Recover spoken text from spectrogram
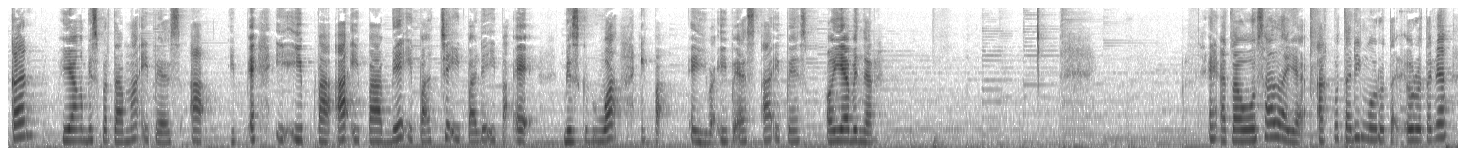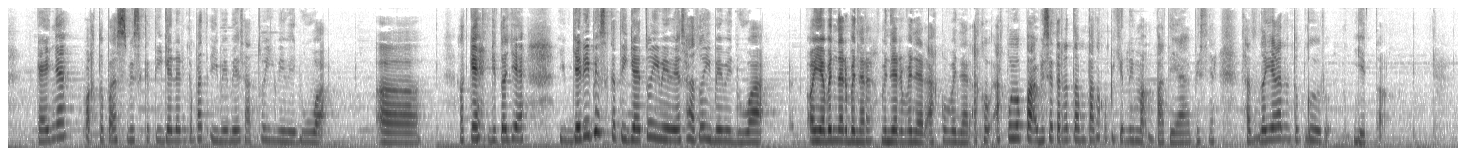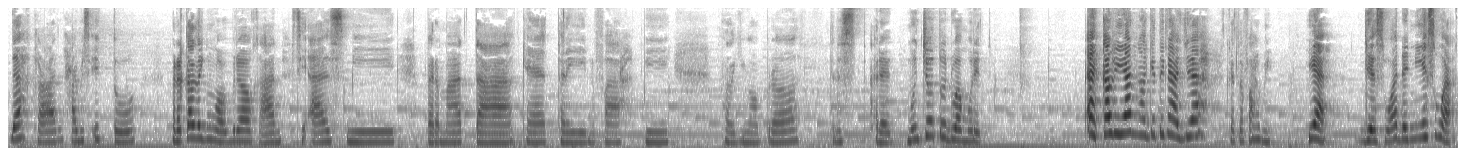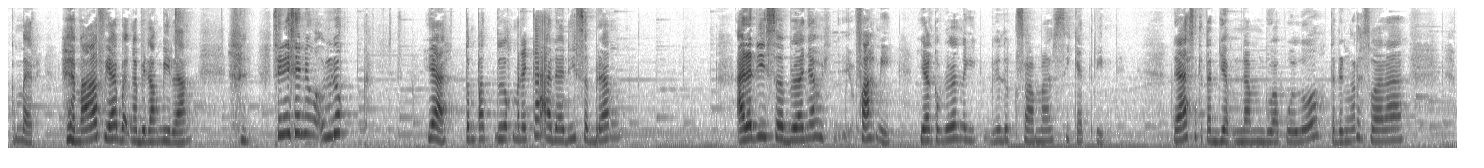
Kan yang bis pertama IPS A, IP, eh IPA A, IPA B, IPA C, IPA D, IPA E. Bis kedua IPA eh IPA, IPS A, IPS Oh iya benar eh atau salah ya? Aku tadi ngurut urutannya kayaknya waktu pas bis ketiga dan keempat IBB 1 IBB 2 uh, Oke okay, gitu aja ya. Jadi bis ketiga itu IBB 1 IBB 2 Oh ya benar benar benar benar. Aku benar. Aku aku lupa bisa ternyata 4 aku pikir 5 4 ya bisnya. Satu lagi kan untuk guru gitu. Dah kan habis itu mereka lagi ngobrol kan. Si Asmi Permata Catherine Fahmi lagi ngobrol terus ada muncul tuh dua murid. Eh kalian ngagetin aja kata Fahmi. Ya Jeswa dan Yeswa kembar. Eh maaf ya nggak bilang-bilang sini sini duduk. Ya tempat duduk mereka ada di seberang ada di sebelahnya Fahmi yang kebetulan lagi duduk sama si Catherine. Dan sekitar jam 6.20 terdengar suara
